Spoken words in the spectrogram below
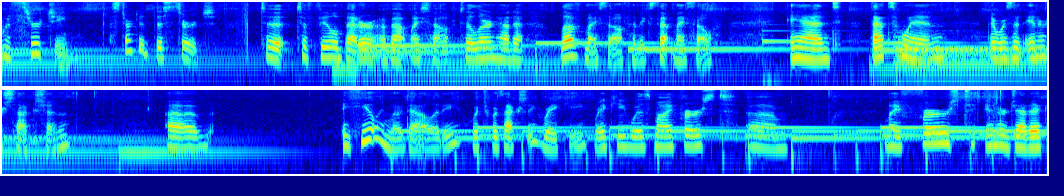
was searching. I started this search to, to feel better about myself, to learn how to love myself and accept myself. And that's when there was an intersection of a healing modality, which was actually Reiki. Reiki was my first, um, my first energetic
